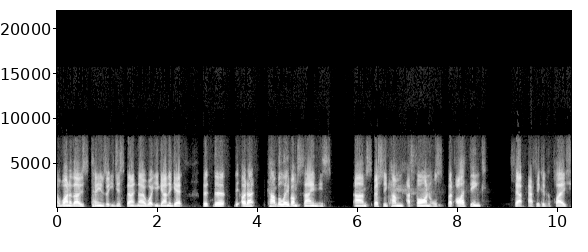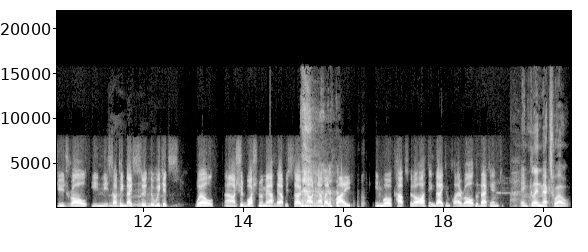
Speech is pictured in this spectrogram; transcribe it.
are one of those teams that you just don't know what you're going to get. But the, the I don't can't believe I'm saying this, um, especially come a finals. But I think South Africa could play a huge role in this. I think they suit the wickets well. Uh, I should wash my mouth out with soap knowing how they play in World Cups, but I I think they can play a role at the back end. And Glenn Maxwell,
